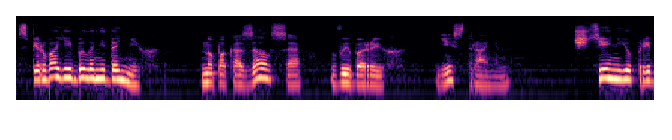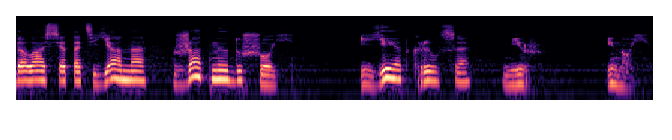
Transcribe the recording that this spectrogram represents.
сперва ей было не до них, но показался выбор их ей странен. Чтенью предалась Татьяна жадную душой, и ей открылся мир иной.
